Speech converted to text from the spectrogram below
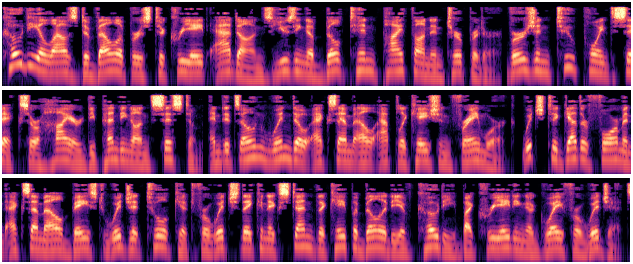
Kodi allows developers to create add-ons using a built-in Python interpreter version 2.6 or higher depending on system and its own Window XML application framework, which together form an XML-based widget toolkit for which they can extend the capability of Kodi by creating a GUI for widgets.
